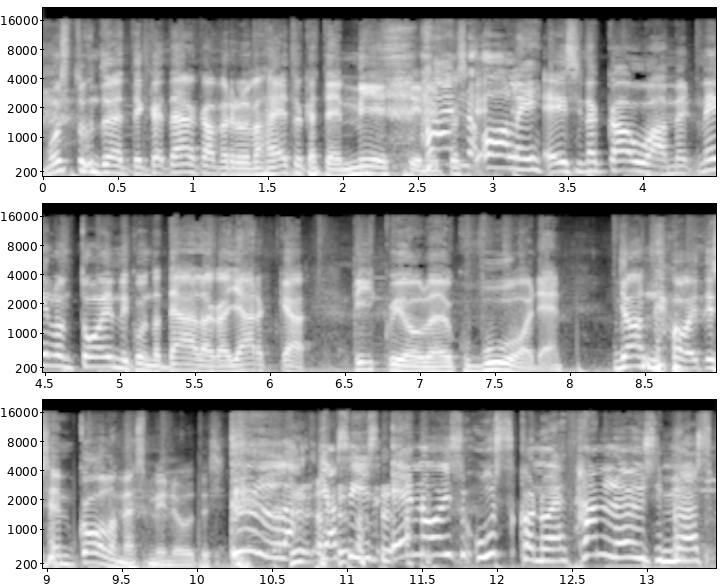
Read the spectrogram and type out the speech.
musta tuntuu, että tämä kaveri oli vähän etukäteen miettinyt. Hän koska oli. Ei siinä kauaa. Me, meillä on toimikunta täällä, joka järkkää pikkujoulua joku vuoden. Janne hoiti sen kolmes minuutissa. Kyllä, ja siis en olisi uskonut, että hän löysi myös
